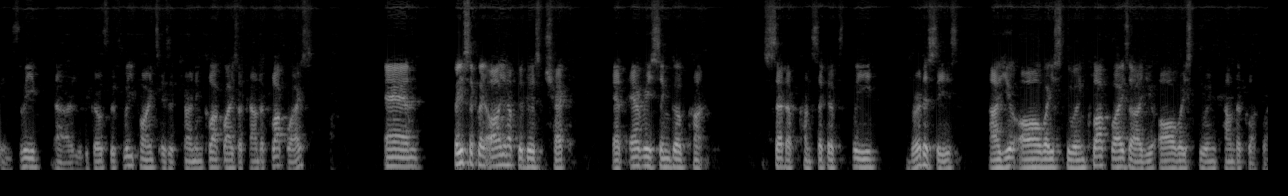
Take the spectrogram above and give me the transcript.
in three, uh, if you go through three points, is it turning clockwise or counterclockwise? And basically all you have to do is check at every single set of consecutive three vertices, are you always doing clockwise or are you always doing counterclockwise?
